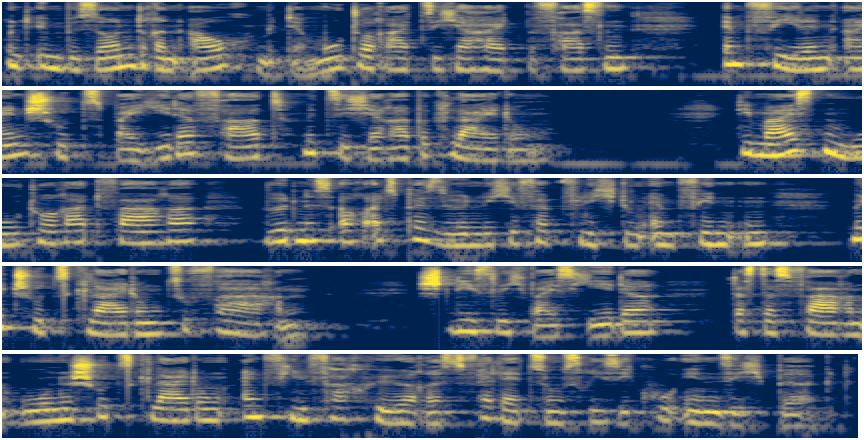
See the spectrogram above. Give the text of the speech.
und im Besonderen auch mit der Motorradsicherheit befassen, empfehlen einen Schutz bei jeder Fahrt mit sicherer Bekleidung. Die meisten Motorradfahrer würden es auch als persönliche Verpflichtung empfinden, mit Schutzkleidung zu fahren. Schließlich weiß jeder, dass das Fahren ohne Schutzkleidung ein vielfach höheres Verletzungsrisiko in sich birgt.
